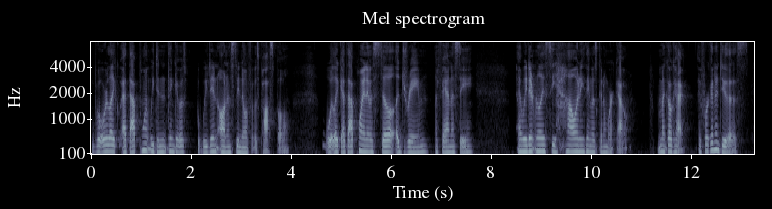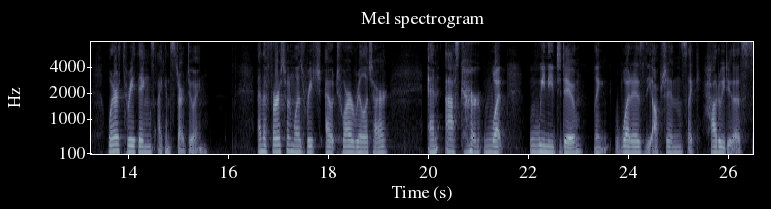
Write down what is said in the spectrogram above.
but we're like, at that point, we didn't think it was, we didn't honestly know if it was possible. Like, at that point, it was still a dream, a fantasy. And we didn't really see how anything was going to work out. I'm like, okay, if we're going to do this, what are three things I can start doing? And the first one was reach out to our realtor and ask her what we need to do. Like, what is the options? Like, how do we do this?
